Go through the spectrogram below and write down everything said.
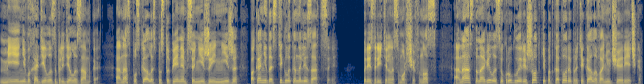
Мия не выходила за пределы замка. Она спускалась по ступеням все ниже и ниже, пока не достигла канализации. Презрительно сморщив нос, она остановилась у круглой решетки, под которой протекала вонючая речка.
